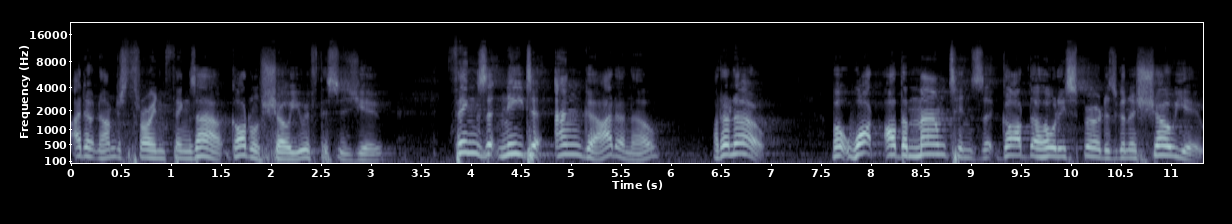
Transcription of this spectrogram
I don't know, I'm just throwing things out. God will show you if this is you. Things that need to anger, I don't know. I don't know. But what are the mountains that God the Holy Spirit is going to show you?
